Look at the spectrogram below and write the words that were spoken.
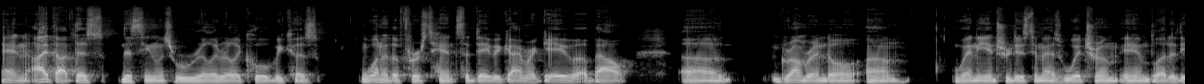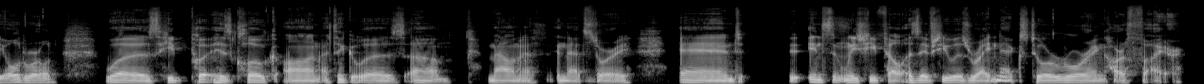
And I thought this this scene was really really cool because one of the first hints that David Guymer gave about uh, Grombrindal um, when he introduced him as Wittram in Blood of the Old World was he put his cloak on. I think it was um, in that story, and instantly she felt as if she was right next to a roaring hearth fire.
